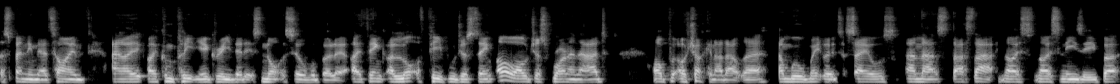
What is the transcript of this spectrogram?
are spending their time. And I, I completely agree that it's not a silver bullet. I think a lot of people just think, oh, I'll just run an ad. I'll, put, I'll chuck an ad out there and we'll make loads of sales and that's that's that nice nice and easy but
